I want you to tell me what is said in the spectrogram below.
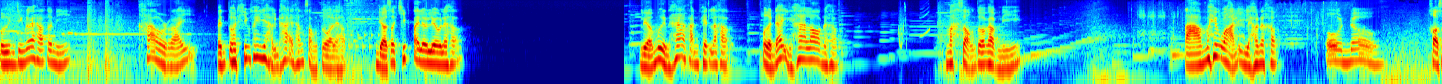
ปืนจริงด้วยครับตัวนี้ ข้าวไรเป็นตัวที่ไม่อยากได้ทั้งสองตัวเลยครับ เดี๋ยวสคิปไปเร็วๆเลยครับ เหลือหมื่นห้าพันเพชรแล้วครับ เปิดได้อีกห้ารอบนะครับ มาสองตัวแบบนี้ ตาไม่หวานอีกแล้วนะครับ โอ้ no ขอส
